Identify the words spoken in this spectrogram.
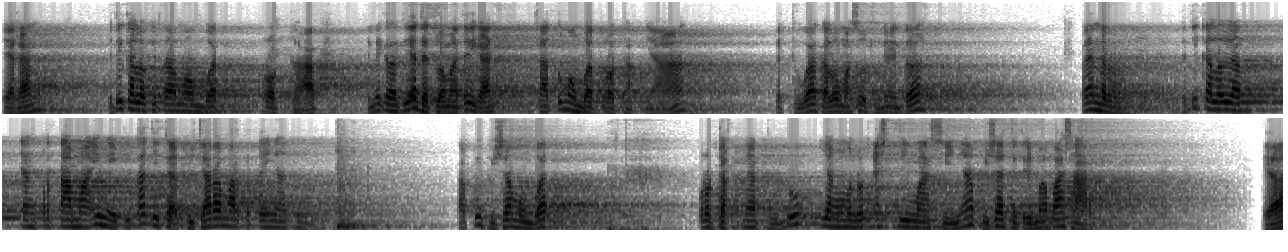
Ya kan? Jadi kalau kita mau membuat produk, ini nanti ada dua materi kan? Satu membuat produknya, kedua kalau masuk dunia trainer. Jadi kalau yang yang pertama ini kita tidak bicara marketingnya dulu. Tapi bisa membuat produknya dulu yang menurut estimasinya bisa diterima pasar. Ya.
